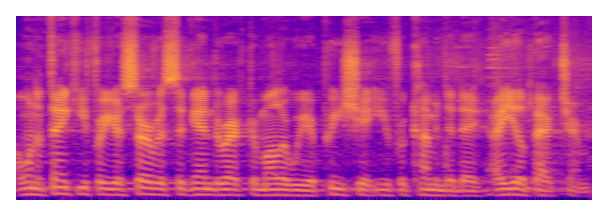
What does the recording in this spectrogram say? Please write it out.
I want to thank you for your service again, Director Mueller. We appreciate you for coming today. I yield back, Chairman.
